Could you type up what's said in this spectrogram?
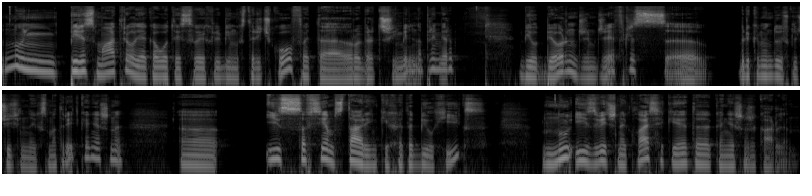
Ну, пересматривал я кого-то из своих любимых старичков. Это Роберт Шимель, например, Билл Бёрн, Джим Джеффрис. Э, рекомендую исключительно их смотреть, конечно. Из совсем стареньких это Билл Хикс. Ну и из вечной классики это, конечно же, Карлин.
